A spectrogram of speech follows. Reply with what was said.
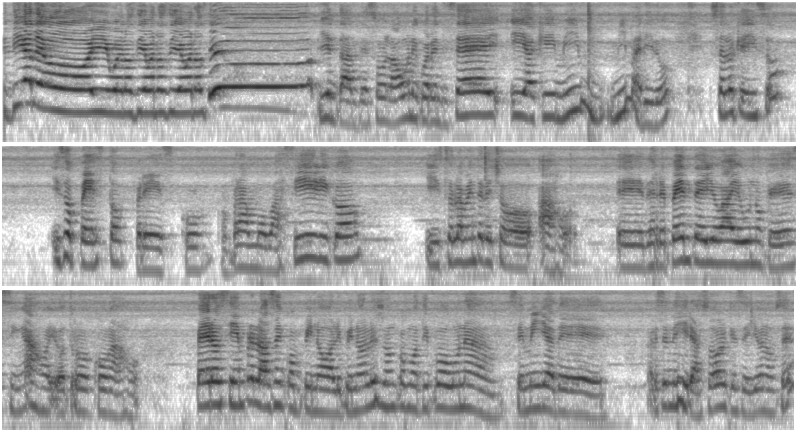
El día de hoy, buenos días, buenos días, buenos días. Bien tarde, son las 1 y 46 y aquí mi, mi marido, ¿sabes lo que hizo? Hizo pesto fresco. Compramos basílico y solamente le echó ajo. Eh, de repente ellos hay uno que es sin ajo y otro con ajo. Pero siempre lo hacen con pinoli. Pinoli son como tipo una semilla de, parecen de girasol, qué sé yo, no sé.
